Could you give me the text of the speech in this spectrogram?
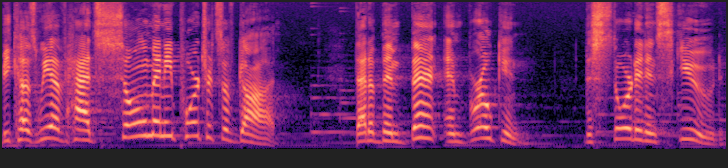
because we have had so many portraits of God that have been bent and broken, distorted and skewed,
